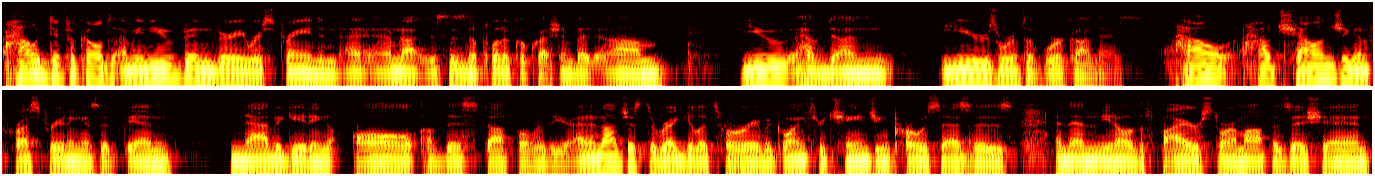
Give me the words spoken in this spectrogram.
How difficult? I mean, you've been very restrained, and, I, and I'm not. This isn't a political question, but um, you have done years worth of work on this. How how challenging and frustrating has it been navigating all of this stuff over the year, and not just the regulatory, but going through changing processes, and then you know the firestorm opposition,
